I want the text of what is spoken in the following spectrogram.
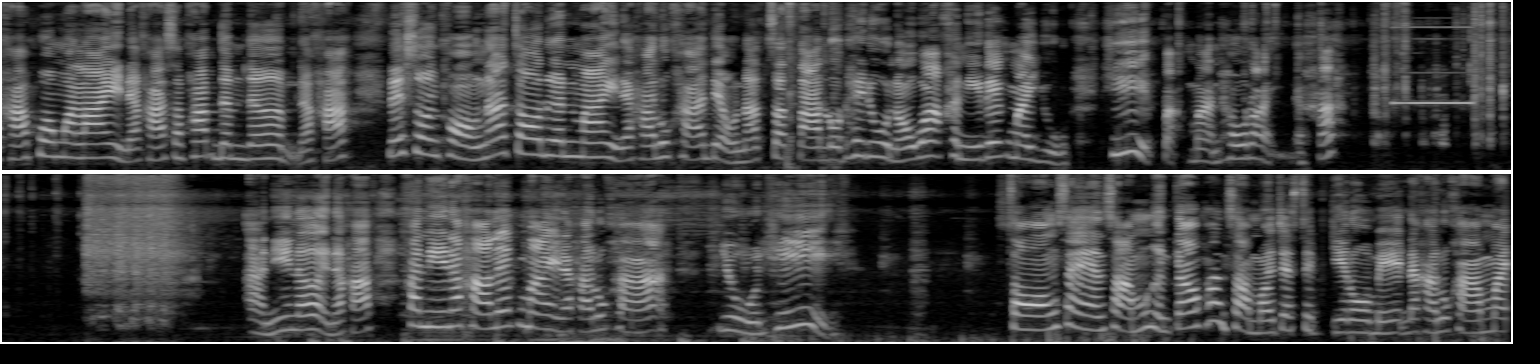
นะคะ พวงมาลัยนะคะ สภาพเดิมๆนะคะ ในส่วนของหน้าจอเรือนไม้นะคะ ลูกค้าเดี๋ยวนัดสตาร์ทรถให้ดูเนาะว่าคันนี้เลขไมาอยู่ที่ประมาณเท่าไหร่นะคะ อ่านี่เลยนะคะคันนี้นะคะเลขไม่นะคะ ลูกค้าอยู่ที่สองแสนสามหมื่นเก้าพันสามร้อยเจ็ดสิบกิโลเมตรนะคะ ลูกค้าไม่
